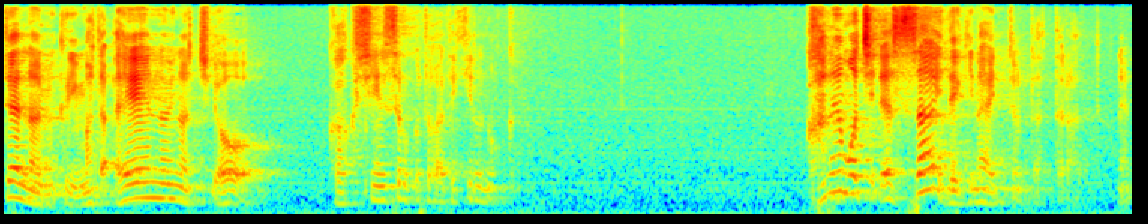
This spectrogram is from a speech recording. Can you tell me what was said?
天の御国また永遠の命を確信することができるのか。金持ちでさえできないっていうんだったら、ね、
